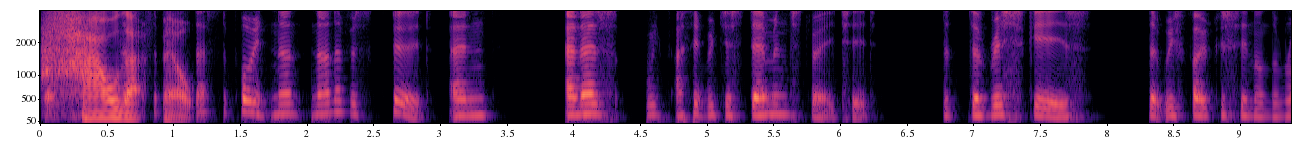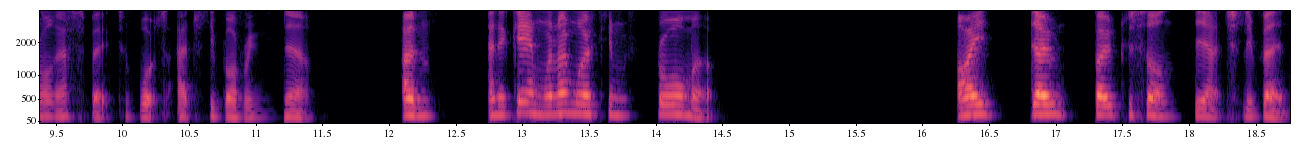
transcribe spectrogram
how that's that the- felt. That's the point. None, none of us could. And and as we, I think we just demonstrated, that the risk is that we focus in on the wrong aspect of what's actually bothering you now. Um, and again, when I'm working with trauma, I don't focus on the actual event.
